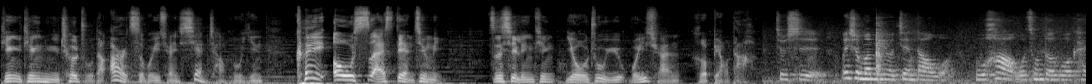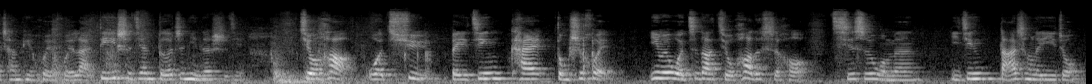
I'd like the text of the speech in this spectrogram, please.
听一听女车主的二次维权现场录音，KO 四 S 店经理。仔细聆听，有助于维权和表达。就是为什么没有见到我？五号我从德国开产品会回来，第一时间得知您的事情。九号我去北京开董事会，因为我知道九号的时候，其实我们已经达成了一种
